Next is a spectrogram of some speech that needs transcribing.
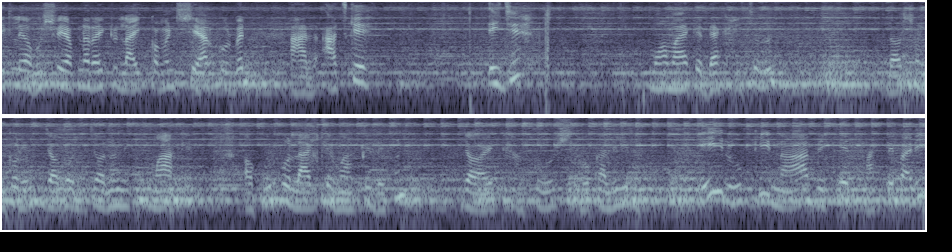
দেখলে অবশ্যই আপনারা একটু লাইক কমেন্ট শেয়ার করবেন। আর আজকে এই যে মহামায়াকে দেখাই, চলুন। দর্শন করুন জগৎ জননী মাকে। অপূর্ব লাগছে মাকে, দেখুন। জয় ঠাকুর শিবকালীর এই রূপ কি না দেখে থাকতে পারি?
